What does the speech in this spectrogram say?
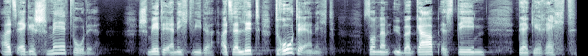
als er geschmäht wurde, schmähte er nicht wieder. Als er litt, drohte er nicht, sondern übergab es dem, der gerecht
